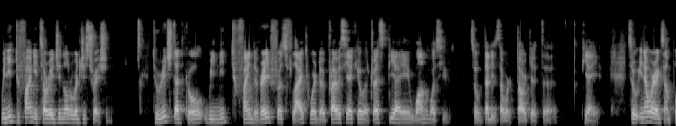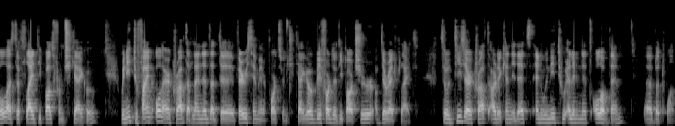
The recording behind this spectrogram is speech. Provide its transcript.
we need to find its original registration. To reach that goal, we need to find the very first flight where the privacy ICAO address PIA1 was used. So that is our target uh, PIA. So in our example, as the flight departs from Chicago, we need to find all aircraft that landed at the very same airport in Chicago before the departure of the red flight. So these aircraft are the candidates and we need to eliminate all of them uh, but one.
